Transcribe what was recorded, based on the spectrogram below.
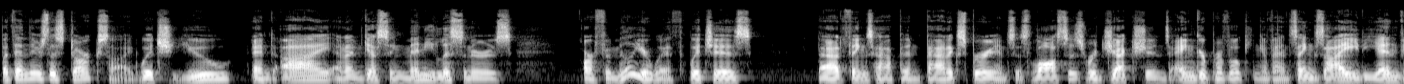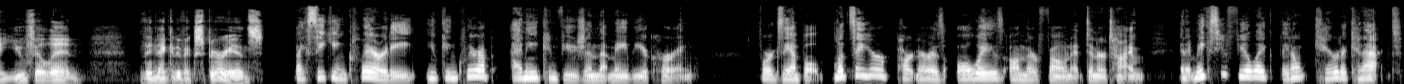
But then there's this dark side, which you and I, and I'm guessing many listeners are familiar with, which is Bad things happen, bad experiences, losses, rejections, anger provoking events, anxiety, envy. You fill in the negative experience. By seeking clarity, you can clear up any confusion that may be occurring. For example, let's say your partner is always on their phone at dinner time and it makes you feel like they don't care to connect.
